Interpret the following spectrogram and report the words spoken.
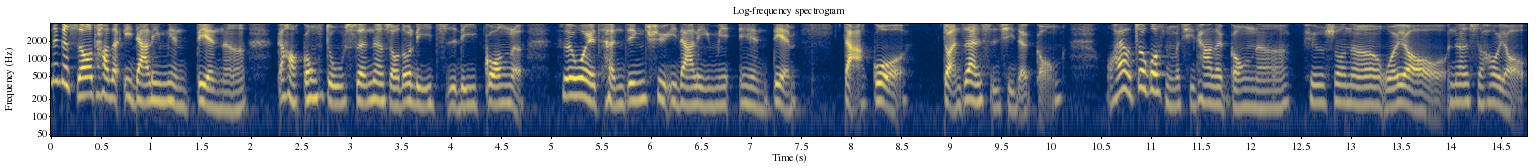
那个时候，他的意大利面店呢，刚好工读生那时候都离职离光了，所以我也曾经去意大利面店打过短暂时期的工。我还有做过什么其他的工呢？譬如说呢，我有那时候有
